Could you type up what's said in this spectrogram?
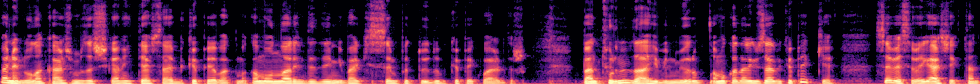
Önemli olan karşımıza çıkan ihtiyaç sahibi bir köpeğe bakmak. Ama haricinde dediğim gibi belki sempati duyduğu bir köpek vardır. Ben türünü dahi bilmiyorum ama o kadar güzel bir köpek ki. Seve seve gerçekten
